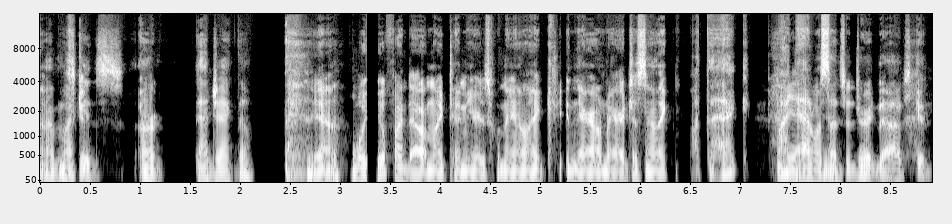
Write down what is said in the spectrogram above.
Uh, my good. kids aren't that jacked up. Yeah. Well, you'll find out in like 10 years when they're like in their own marriages and they're like, what the heck? My Yeah. dad was Yeah. such a jerk. No, I'm just kidding.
